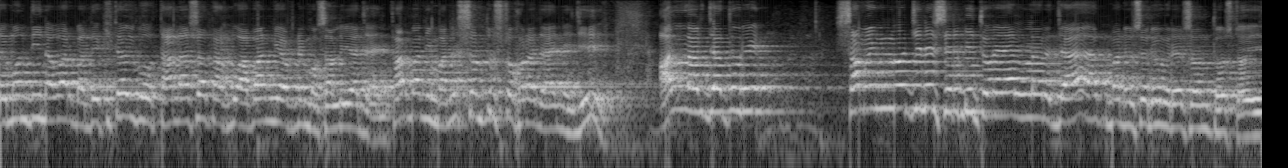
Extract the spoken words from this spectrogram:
এমন দিন আবার বাদে খিতে হইব, তা নাশা থাকব আবার নিয়ে আপনি মশালইয়া যায়। ফারবানি মানুষ সন্তুষ্ট করা যায় নিজি। আল্লাহর জাতুরে সামান্য জিনিসের ভিতরে আল্লাহর জাত মানুষের উপরে সন্তুষ্ট হয়ে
